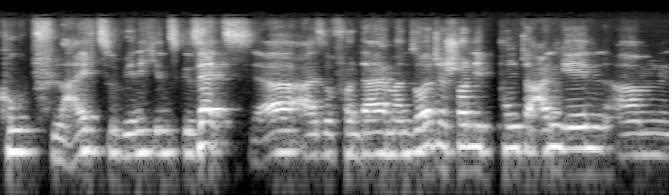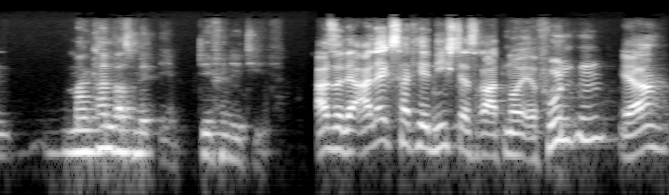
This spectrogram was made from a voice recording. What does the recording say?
guckt vielleicht zu wenig ins Gesetz. Ja? Also von daher, man sollte schon die Punkte angehen. Ähm, man kann was mitnehmen, definitiv. Also der Alex hat hier nicht das Rad neu erfunden, ja,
